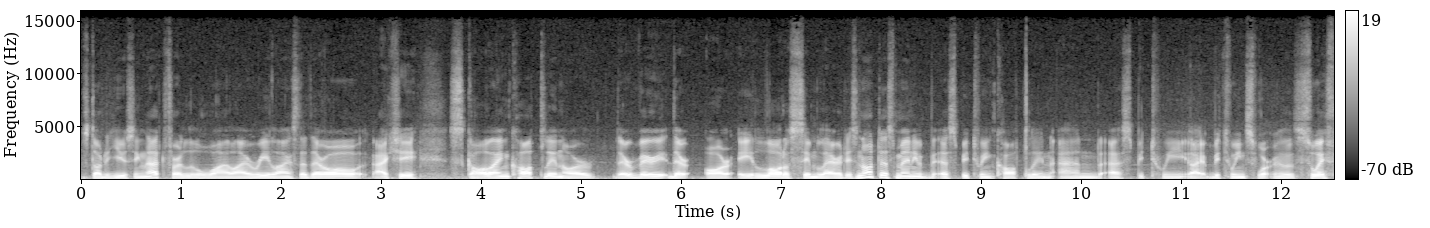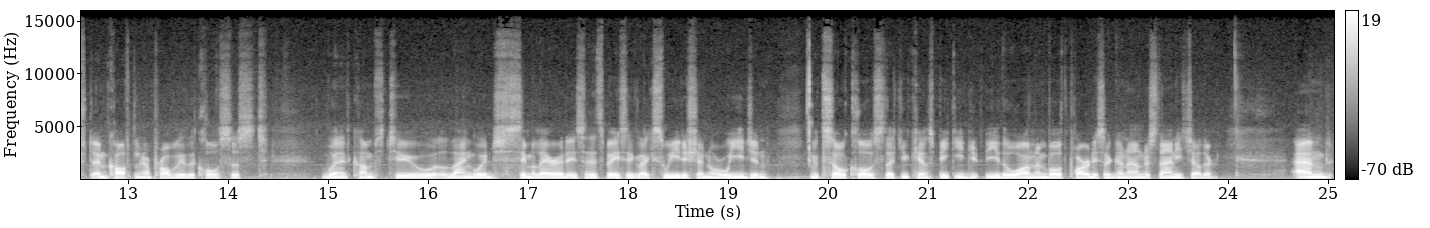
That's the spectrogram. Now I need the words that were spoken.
started using that for a little while, I realized that they're all actually Scala and Kotlin are they're very there are a lot of similarities, not as many as between Kotlin and as between uh, between uh, Swift and Kotlin are probably the closest when it comes to language similarities. It's basically like Swedish and Norwegian it's so close that you can speak e either one and both parties are going to understand each other. And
